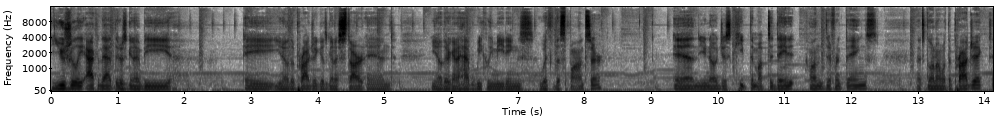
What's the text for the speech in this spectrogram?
usually after that, there's going to be a you know the project is going to start and you know they're going to have weekly meetings with the sponsor and you know just keep them up to date on different things that's going on with the project.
